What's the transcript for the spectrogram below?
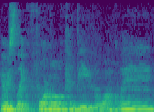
Here's like formal can be the walkway,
